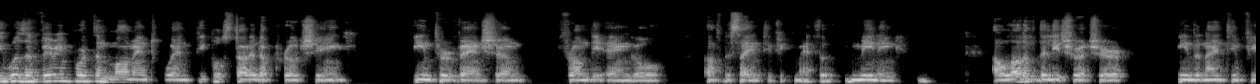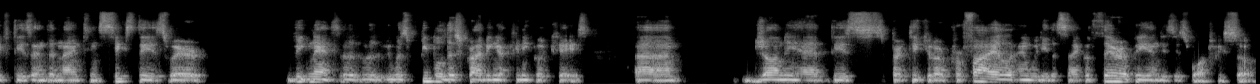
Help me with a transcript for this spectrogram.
it was a very important moment when people started approaching intervention from the angle of the scientific method, meaning a lot of the literature in the 1950s and the 1960s were vignettes, uh, it was people describing a clinical case um, Johnny had this particular profile and we did a psychotherapy and this is what we saw.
